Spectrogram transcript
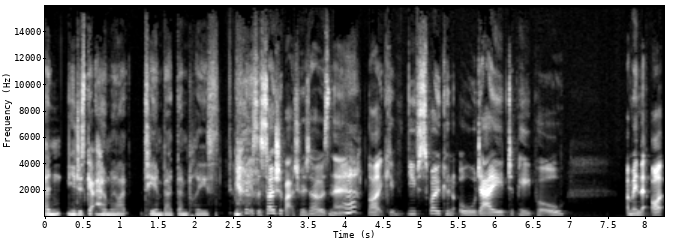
And you just get home and like, tea in bed then, please. I think it's a social battery as well, isn't it? Yeah. Like you've, you've spoken all day to people. I mean, I,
